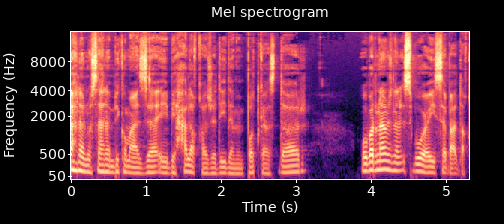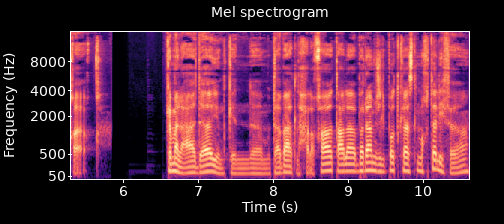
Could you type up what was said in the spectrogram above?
أهلا وسهلا بكم أعزائي بحلقة جديدة من بودكاست دار وبرنامجنا الأسبوعي سبع دقائق. كما العادة يمكن متابعة الحلقات على برامج البودكاست المختلفة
